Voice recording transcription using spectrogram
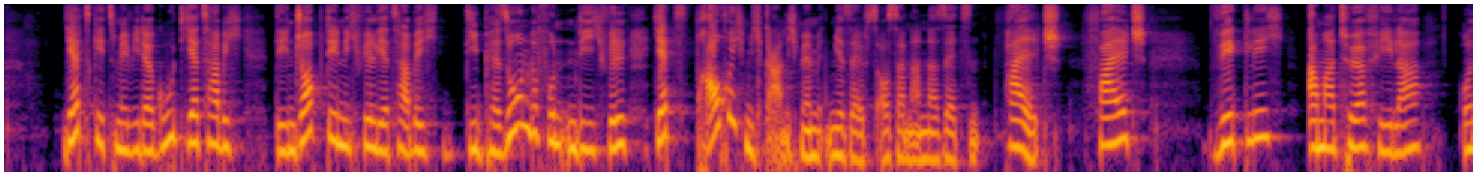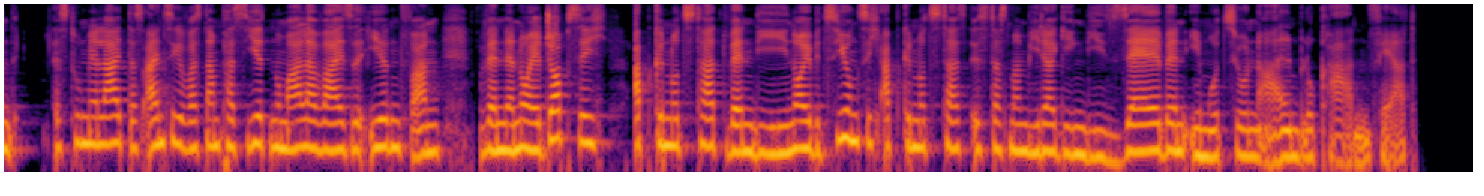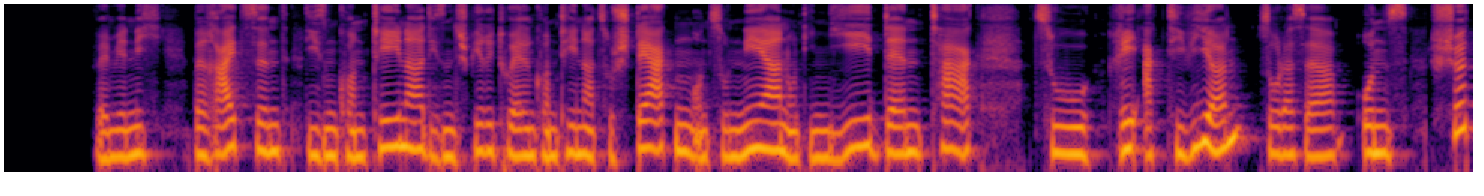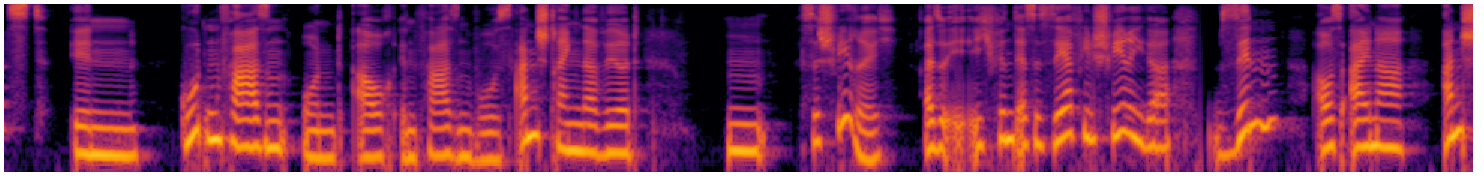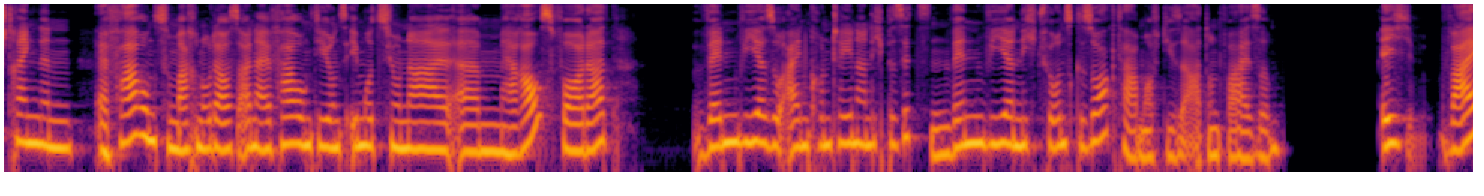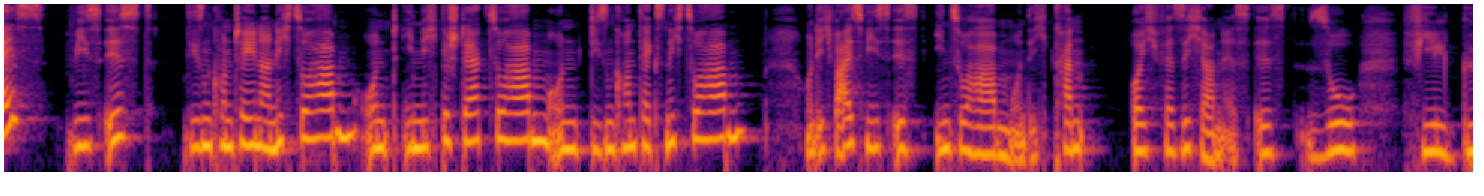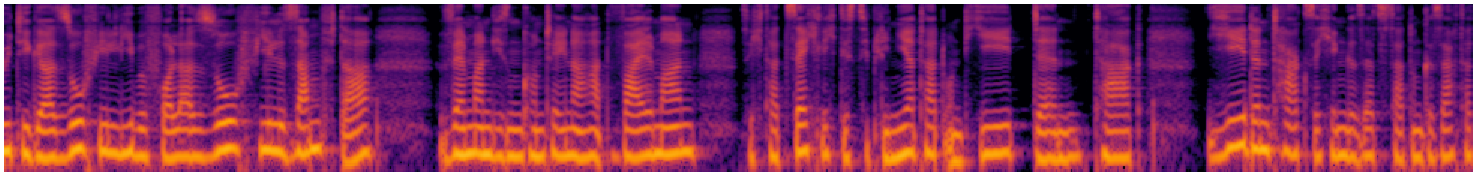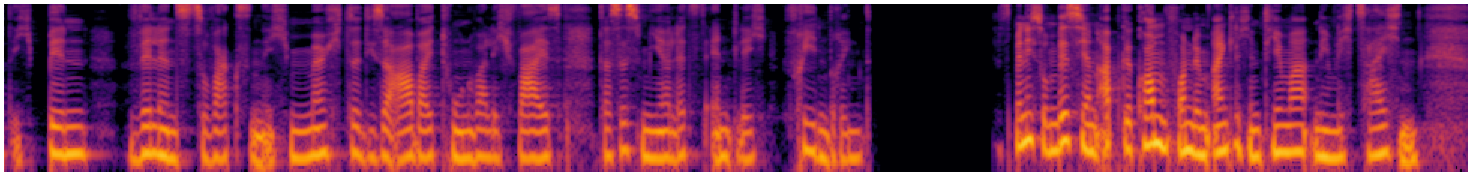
Jetzt geht's mir wieder gut. Jetzt habe ich den Job, den ich will. Jetzt habe ich die Person gefunden, die ich will. Jetzt brauche ich mich gar nicht mehr mit mir selbst auseinandersetzen. Falsch. Falsch. Wirklich Amateurfehler. Und es tut mir leid, das Einzige, was dann passiert, normalerweise irgendwann, wenn der neue Job sich abgenutzt hat, wenn die neue Beziehung sich abgenutzt hat, ist, dass man wieder gegen dieselben emotionalen Blockaden fährt. Wenn wir nicht bereit sind, diesen Container, diesen spirituellen Container zu stärken und zu nähern und ihn jeden Tag zu reaktivieren, so dass er uns schützt in guten Phasen und auch in Phasen, wo es anstrengender wird. Hm, es ist schwierig. Also ich finde, es ist sehr viel schwieriger, Sinn aus einer anstrengenden Erfahrung zu machen oder aus einer Erfahrung, die uns emotional ähm, herausfordert, wenn wir so einen Container nicht besitzen, wenn wir nicht für uns gesorgt haben auf diese Art und Weise. Ich weiß, wie es ist, diesen Container nicht zu haben und ihn nicht gestärkt zu haben und diesen Kontext nicht zu haben. Und ich weiß, wie es ist, ihn zu haben. Und ich kann euch versichern, es ist so viel gütiger, so viel liebevoller, so viel sanfter, wenn man diesen Container hat, weil man sich tatsächlich diszipliniert hat und jeden Tag jeden Tag sich hingesetzt hat und gesagt hat, ich bin willens zu wachsen. Ich möchte diese Arbeit tun, weil ich weiß, dass es mir letztendlich Frieden bringt. Jetzt bin ich so ein bisschen abgekommen von dem eigentlichen Thema, nämlich Zeichen.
